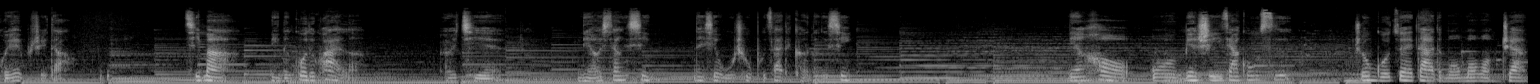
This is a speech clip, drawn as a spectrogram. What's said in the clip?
我也不知道。起码你能过得快乐，而且你要相信那些无处不在的可能性。年后，我面试一家公司，中国最大的某某网站。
